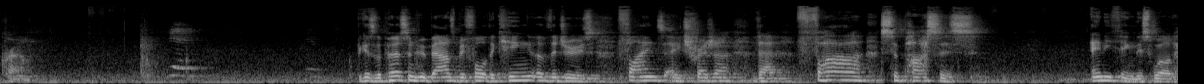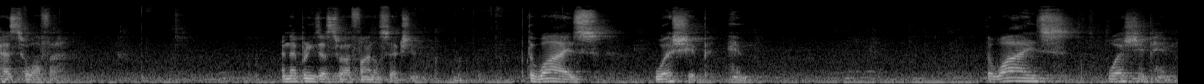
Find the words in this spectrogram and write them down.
crown. Because the person who bows before the King of the Jews finds a treasure that far surpasses anything this world has to offer. And that brings us to our final section. The wise worship him. The wise worship him.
